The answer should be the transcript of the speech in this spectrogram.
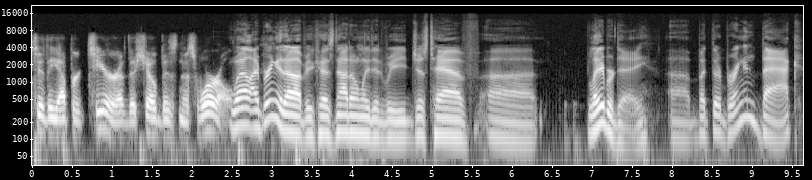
to the upper tier of the show business world. Well, I bring it up because not only did we just have uh, Labor Day, uh, but they're bringing back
